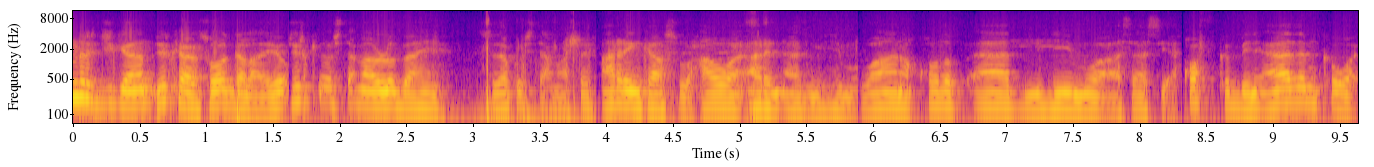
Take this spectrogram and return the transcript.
energygan jirkaaga soo galayo jirka inuu isticmaalo loo baahan yahay sidee ku isticmaashay. Arrinkaas waxaa waaye arrin aada muhiim waana qodob aada muhiim oo asaasi ah. Qofka bini aadamka waa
